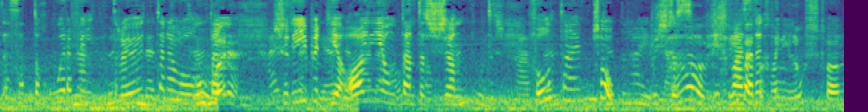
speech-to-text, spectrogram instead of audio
Das hat doch hure viele Tröten, wo und dann schreiben die alle und dann, das ist ein Fulltime-Job. Ja, ich ich weiss einfach, nicht... wenn ich Lust habe.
